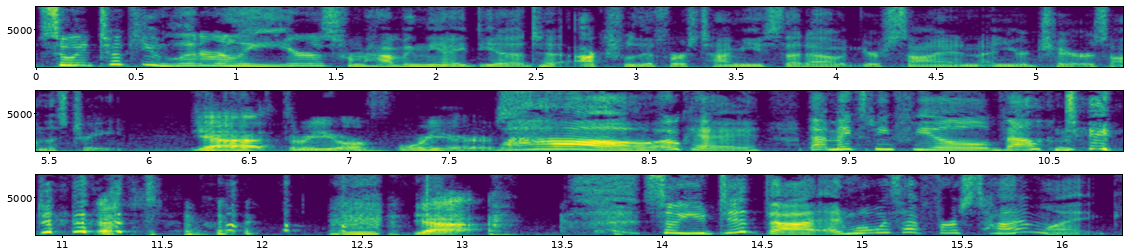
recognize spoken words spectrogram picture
So it took you literally years from having the idea to actually the first time you set out your sign and your chairs on the street. yeah, three or four years. Wow. Okay. That makes me feel validated. yeah. so you did that, and what was that first time like?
